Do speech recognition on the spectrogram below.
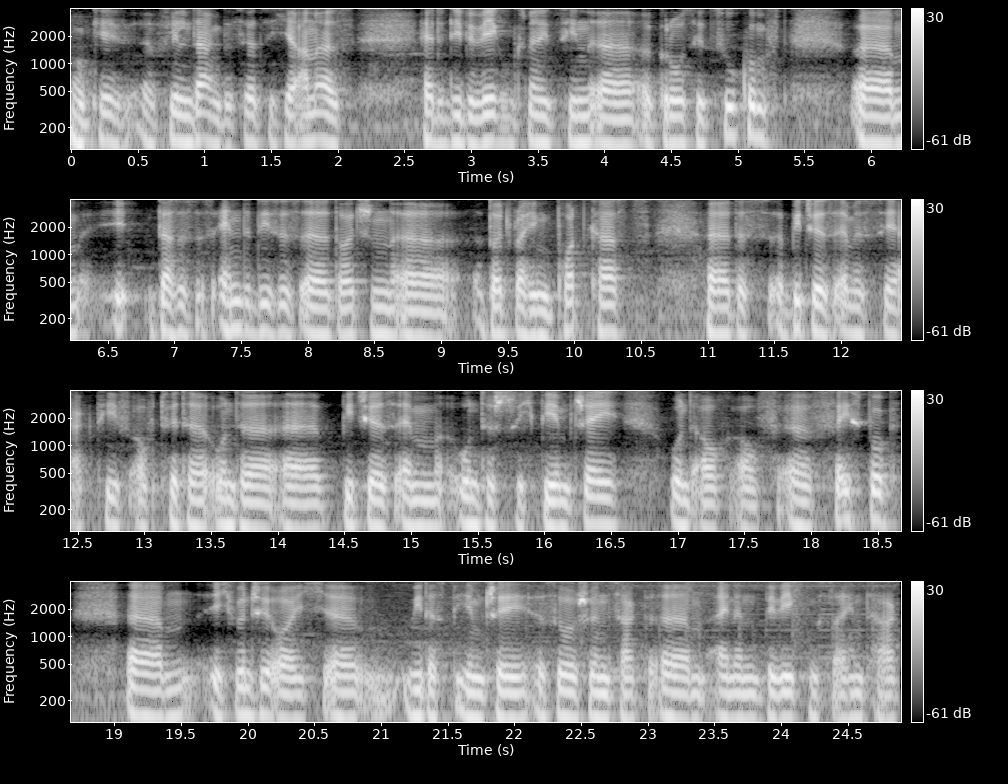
Okay, äh, vielen Dank. Das hört sich ja an, als hätte die Bewegungsmedizin äh, große Zukunft. Ähm, das ist das Ende dieses äh, deutschen, äh, deutschsprachigen Podcasts. Äh, das BGSM ist sehr aktiv auf Twitter unter äh, BGSM-BMJ und auch auf Facebook. Ähm, ich wünsche euch, wie das BMJ so schön sagt, ähm, einen bewegungsreichen Tag.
